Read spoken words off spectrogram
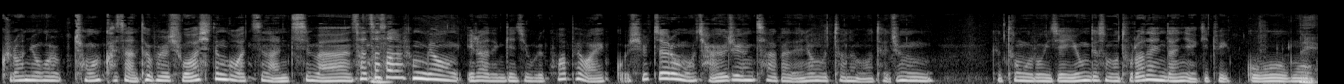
그런 용어를 정확하지 않다고 별로 좋아하시는 것 같진 않지만 4차 음. 산업혁명이라는 게 지금 우리 코앞에 와 있고 실제로 뭐 자율주행차가 내년부터는 뭐 대중교통으로 이제 이용돼서 뭐 돌아다닌다는 얘기도 있고 뭐 네.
